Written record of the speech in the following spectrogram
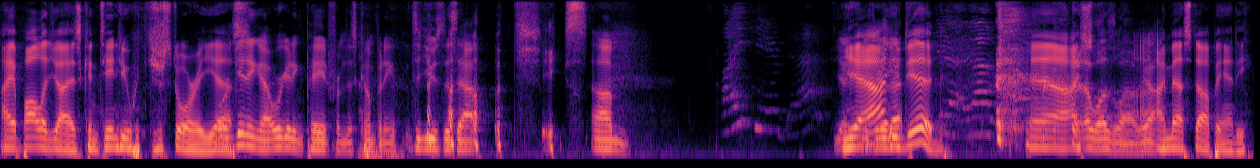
I apologize. Continue with your story. Yes. We're getting uh, we're getting paid from this company to use this app. Jeez. Um, I hear that. Yeah, hear you, did. Yeah, I, That was loud, yeah. I messed up, Andy.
